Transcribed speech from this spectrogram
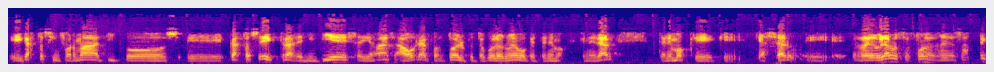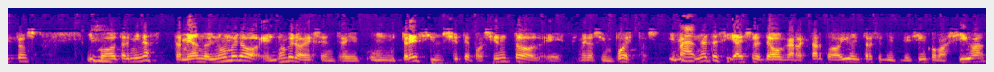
eh, gastos informáticos, eh, gastos extras de limpieza y demás. Ahora con todo el protocolo nuevo que tenemos que generar, tenemos que, que- hacer, eh, redoblar los esfuerzos en esos aspectos. Y cuando terminas terminando el número, el número es entre un 3 y un 7% este, menos impuestos. Imagínate si a eso le tengo que restar todavía un 3,75 masiva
